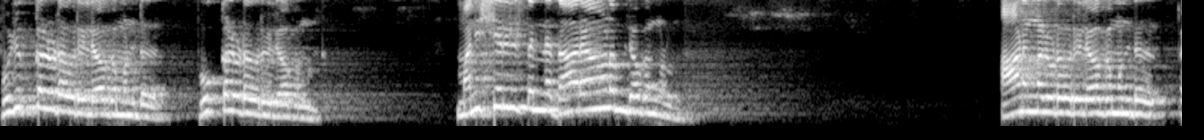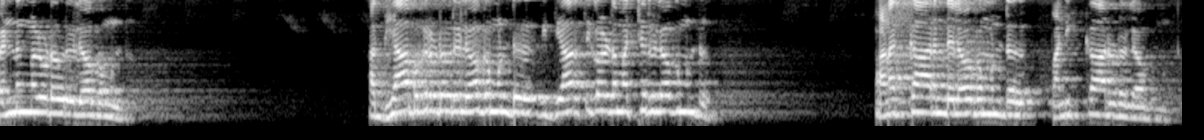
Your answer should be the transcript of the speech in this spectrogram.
പുഴുക്കളുടെ ഒരു ലോകമുണ്ട്. പൂക്കളുടെ ഒരു ലോകമുണ്ട്. മനുഷ്യരിൽ തന്നെ ധാരാളം ലോകങ്ങളുണ്ട്. ആണുങ്ങളുടെ ഒരു ലോകമുണ്ട് പെണ്ണുങ്ങളുടെ ഒരു ലോകമുണ്ട്. അധ്യാപകരുടെ ഒരു ലോകമുണ്ട് വിദ്യാർത്ഥികളുടെ മറ്റൊരു ലോകമുണ്ട്. പണക്കാരന്റെ ലോകമുണ്ട് പണിക്കാരുടെ ലോകമുണ്ട്.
